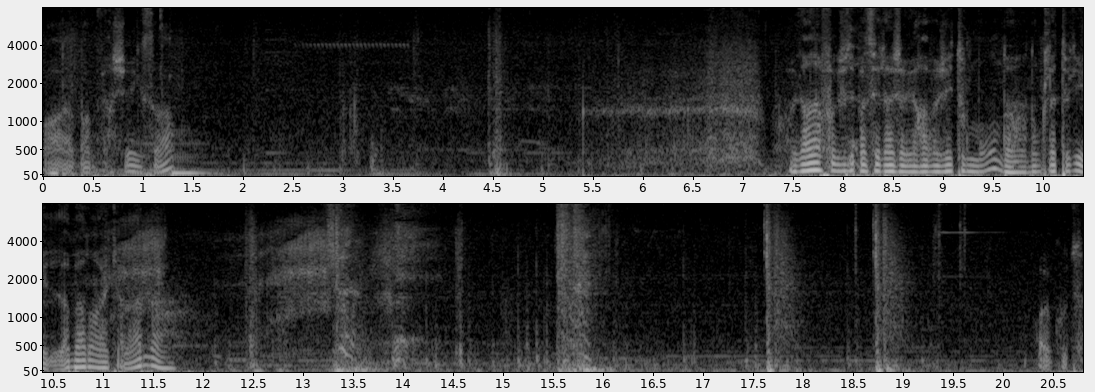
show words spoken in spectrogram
On va pas me faire chier avec ça. La dernière fois que j'étais passé là, j'avais ravagé tout le monde. Donc l'atelier est là-bas dans la cabane. Bon, écoute,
